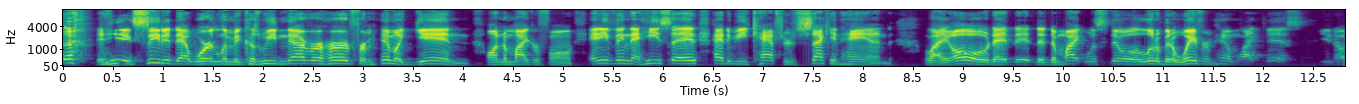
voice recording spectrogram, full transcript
and he exceeded that word limit because we never heard from him again on the microphone. Anything that he said had to be captured secondhand. Like, oh, that the, the mic was still a little bit away from him, like this. You know,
